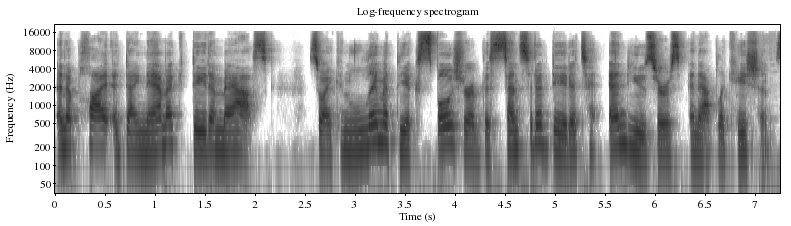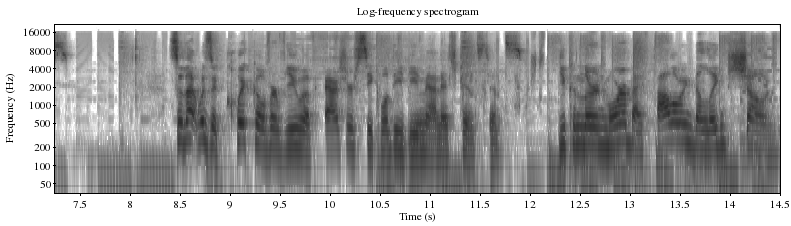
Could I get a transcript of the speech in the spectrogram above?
and apply a dynamic data mask so I can limit the exposure of this sensitive data to end users and applications. So that was a quick overview of Azure SQL DB Managed Instance. You can learn more by following the links shown.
